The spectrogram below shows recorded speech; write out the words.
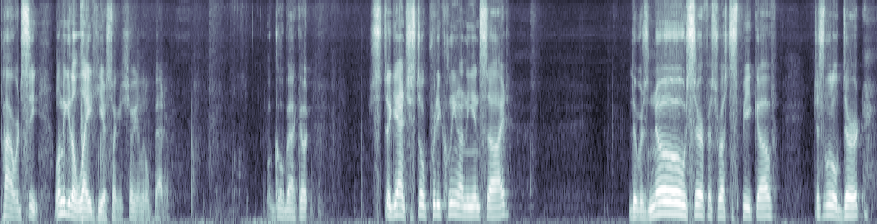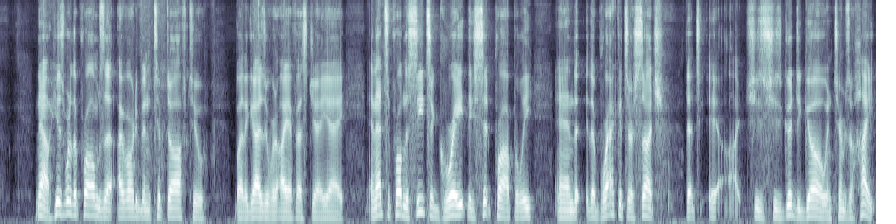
powered seat. Let me get a light here so I can show you a little better. We'll go back out. Just, again, she's still pretty clean on the inside. There was no surface rust to speak of just a little dirt. Now, here's one of the problems that I've already been tipped off to by the guys over at IFSJA. And that's the problem. The seats are great. They sit properly. And the, the brackets are such that uh, she's, she's good to go in terms of height.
